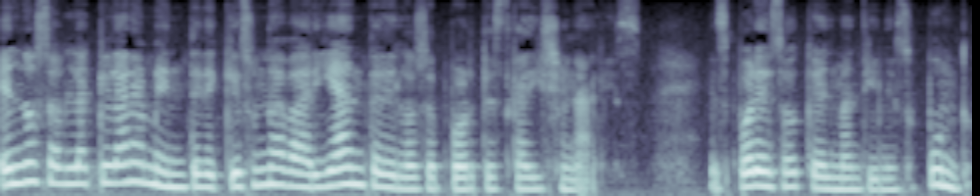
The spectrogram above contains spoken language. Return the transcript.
él nos habla claramente de que es una variante de los deportes tradicionales. Es por eso que él mantiene su punto.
